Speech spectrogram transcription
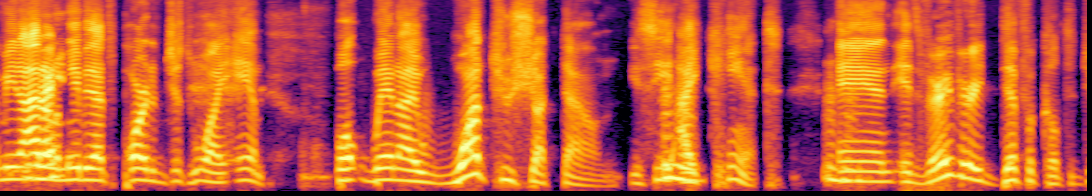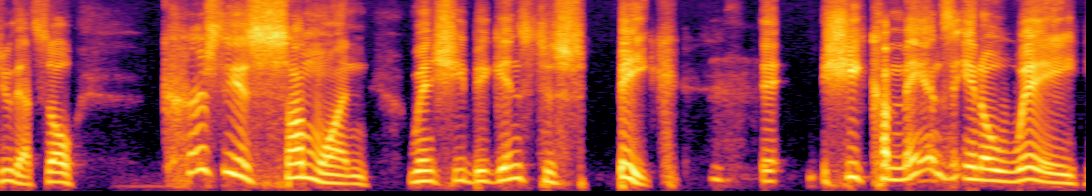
I mean, I don't know, maybe that's part of just who I am. But when I want to shut down, you see, I can't. Mhm. And it's very, very difficult to do that. So Kirsty is someone when she begins to speak, Mm. it, she commands in a way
